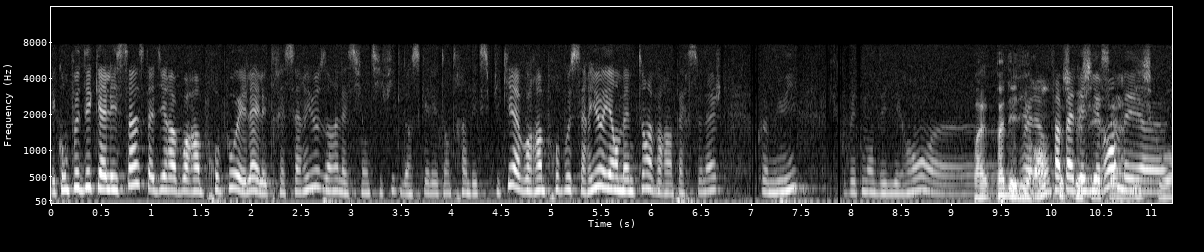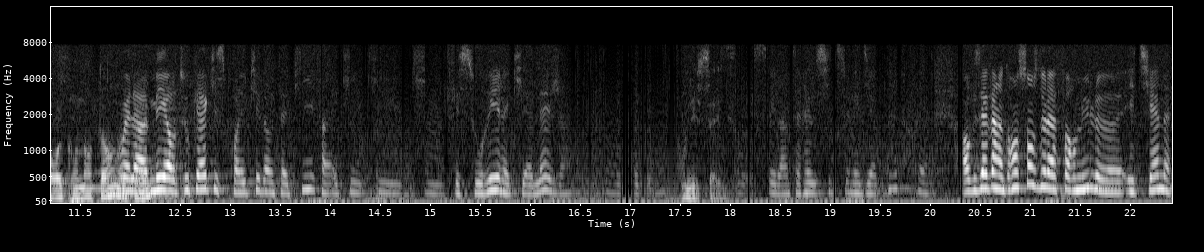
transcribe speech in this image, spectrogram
Et qu'on peut décaler ça, c'est-à-dire avoir un propos, et là elle est très sérieuse, hein, la scientifique, dans ce qu'elle est en train d'expliquer, avoir un propos sérieux et en même temps avoir un personnage comme lui complètement délirant. Euh, pas, délirant, parce que c'est un mais, discours euh, qu'on entend. Voilà, mais en tout cas qui se prend les pieds dans le tapis, qui, qui, fait sourire et qui allège. On essaye. C'est l'intérêt aussi de ce média. Alors vous avez un grand sens de la formule, euh, Étienne.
